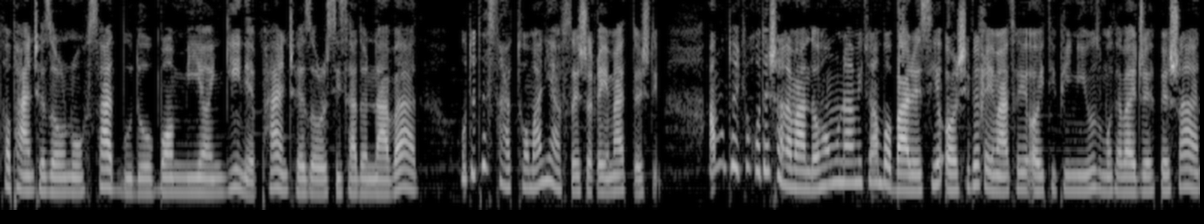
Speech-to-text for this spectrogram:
تا 5900 بود و با میانگین 5390 حدود 100 تومانی افزایش قیمت داشتیم. همونطور که خود شنونده هامون هم می‌تونن با بررسی آرشیو قیمت های ITP News متوجه بشن.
